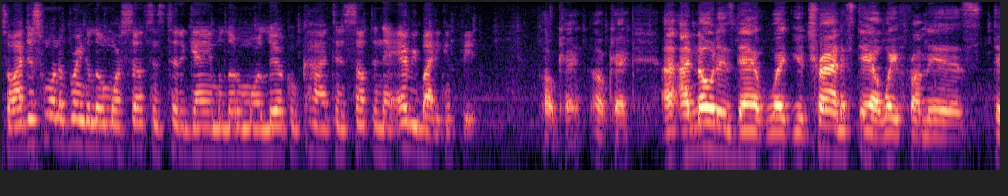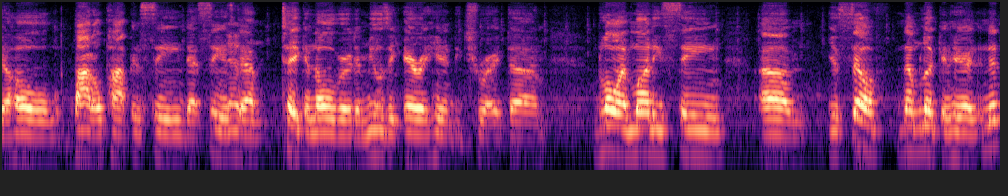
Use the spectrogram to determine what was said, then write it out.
So I just want to bring a little more substance to the game, a little more lyrical content, something that everybody can feel. Okay, okay. I, I noticed that what you're trying to stay away from is the whole bottle popping scene that seems to have taken over the music era here in Detroit. Um, blowing money scene. Um, yourself, and I'm looking here, and then,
